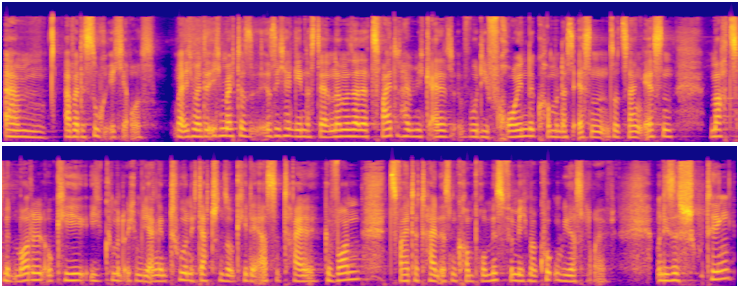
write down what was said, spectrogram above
Ähm, aber das suche ich aus. Weil ich meinte, ich möchte sicher gehen, dass der, und dann der zweite Teil mich geeinigt, wo die Freunde kommen und das Essen sozusagen essen, macht's mit Model, okay, ihr kümmert euch um die Agentur. Und ich dachte schon so, okay, der erste Teil gewonnen, zweiter Teil ist ein Kompromiss für mich, mal gucken, wie das läuft. Und dieses Shooting,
